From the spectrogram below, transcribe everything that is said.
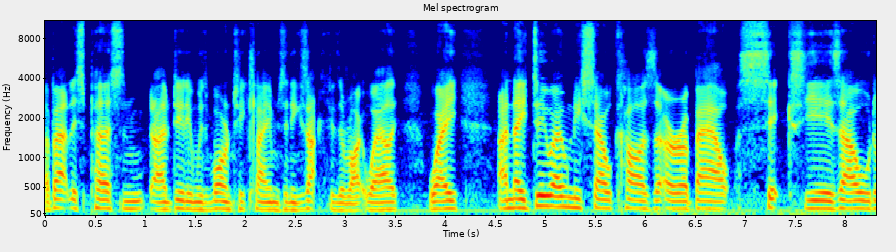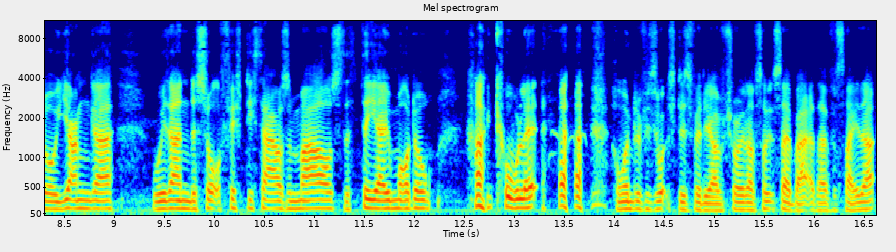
about this person uh, dealing with warranty claims in exactly the right way, way, and they do only sell cars that are about six years old or younger with under sort of 50,000 miles, the Theo model, I call it. I wonder if he's watched this video, I'm sure he'll have something to say about it if I say that.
